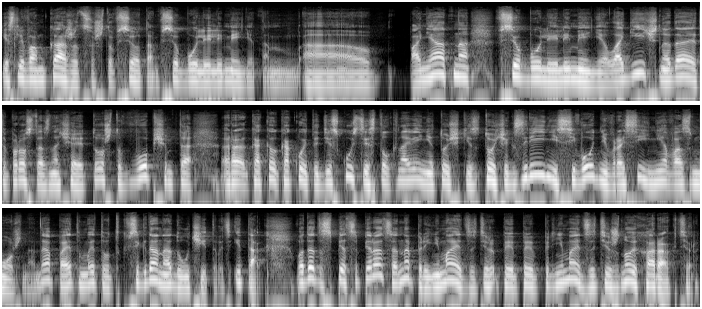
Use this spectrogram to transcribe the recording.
если вам кажется, что все там, все более или менее там а, понятно, все более или менее логично, да, это просто означает то, что, в общем-то, какой-то дискуссии, столкновения точки, точек зрения сегодня в России невозможно, да, поэтому это вот всегда надо учитывать. Итак, вот эта спецоперация, она принимает, затяж, принимает затяжной характер,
